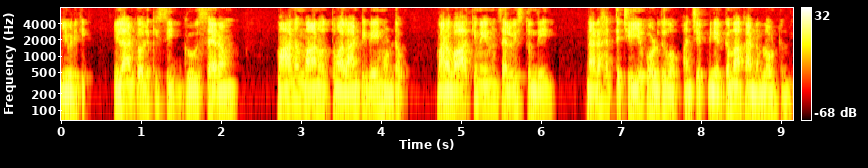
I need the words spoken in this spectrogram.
ఈవిడికి? ఇలాంటి వాళ్ళకి సిగ్గు శరం మానవ మానవత్వం అలాంటివి ఏమి ఉండవు. మన వాక్యం ఏమి సెలవిస్తుంది? నరహత్య చేయకూడదు అని చెప్పి నిర్గమాకాండంలో ఉంటుంది.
